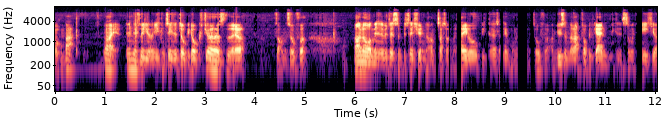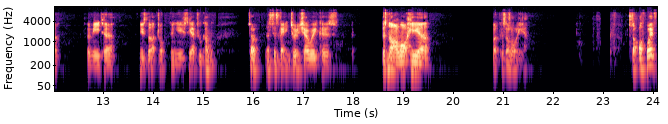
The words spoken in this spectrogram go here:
Welcome back. Right, in this video you can see the dopey dog's just there, sat on the sofa. I know I'm in a distant position, I'm sat at my table because I didn't want to sit on the sofa. I'm using the laptop again because it's so much easier for me to use the laptop than use the actual camera. So let's just get into it, shall we? Because there's not a lot here, but there's a lot here. Start off with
